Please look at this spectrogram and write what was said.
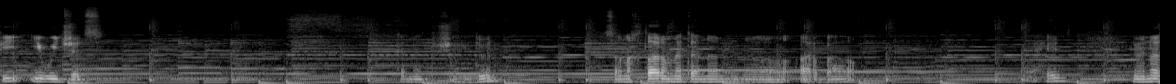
في اي ويدجتس كما تشاهدون سنختار مثلا أربعة واحد. هنا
